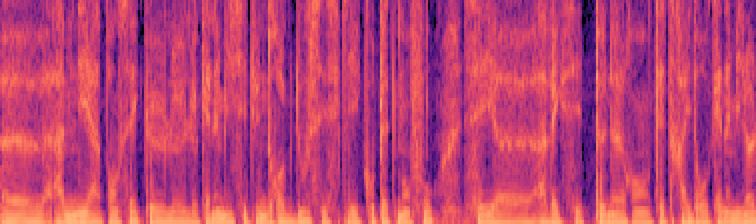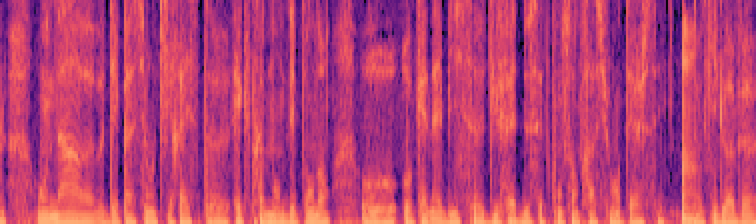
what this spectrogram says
euh, amener à penser que le, le, cannabis est une drogue douce, et ce qui est complètement faux. C'est euh, avec ces teneurs en tétrahydrocannabinol, on a euh, des patients qui restent euh, extrêmement dépendants au, au, cannabis du fait de cette concentration en THC. Mmh. Donc ils doivent euh,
